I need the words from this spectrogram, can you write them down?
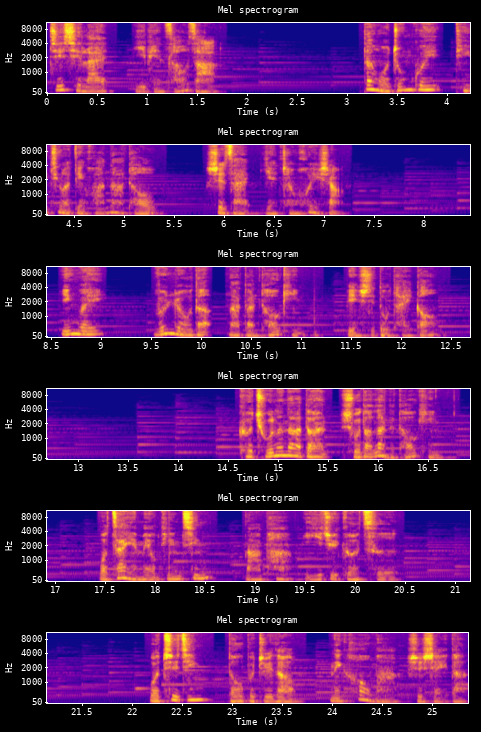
接起来一片嘈杂。但我终归听清了电话那头，是在演唱会上。因为温柔的那段 talking 辨识度太高，可除了那段说到烂的 talking，我再也没有听清哪怕一句歌词。我至今都不知道那个号码是谁的，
